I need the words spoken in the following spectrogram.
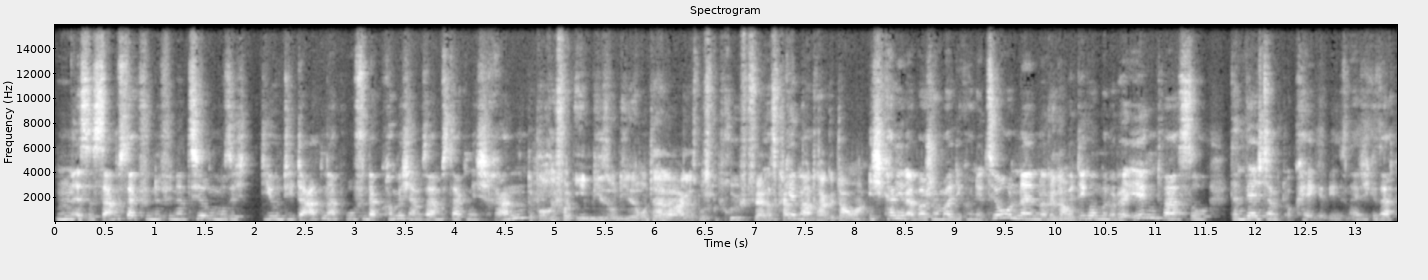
hm, es ist Samstag für eine Finanzierung, muss ich die und die Daten abrufen, da komme ich am Samstag nicht ran. Da brauche ich von Ihnen diese und diese Unterlagen, es muss geprüft werden, das kann genau. ein paar Tage dauern. Ich kann Ihnen aber schon mal die Konditionen nennen oder genau. die Bedingungen oder irgendwas so, dann wäre ich damit okay gewesen. Hätte ich gesagt,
